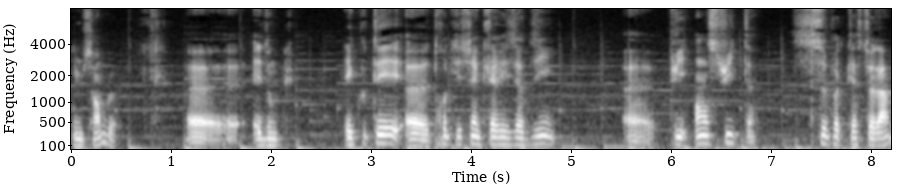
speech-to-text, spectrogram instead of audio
il me semble. Euh, et donc, écoutez euh, Izurdi, euh, puis ensuite ce podcast-là,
